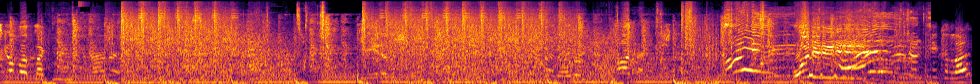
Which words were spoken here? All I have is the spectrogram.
nasıl kapatmak? Diğer alır. Hadi oğlum. Hadi. Oy! Çok yakın lan.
